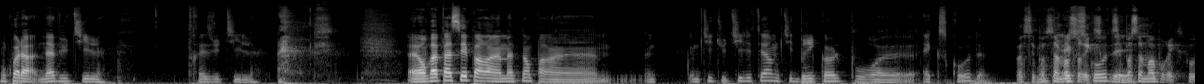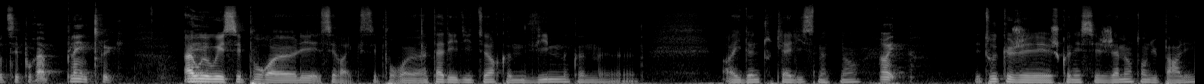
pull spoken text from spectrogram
Donc voilà, nav utile, très utile. Euh, on va passer par un- maintenant par un, un, un petit utilitaire, une petite bricole pour euh, Xcode. bah, c'est pas, Donc, seulement sur Xcode c'est est- pas seulement pour Xcode, c'est pour euh, plein de trucs. Ah oui, oui, c'est pour les. C'est vrai que c'est pour un tas d'éditeurs comme Vim, comme. ah, ils donnent toute la liste maintenant. Oui. Des trucs que je connaissais jamais entendu parler.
